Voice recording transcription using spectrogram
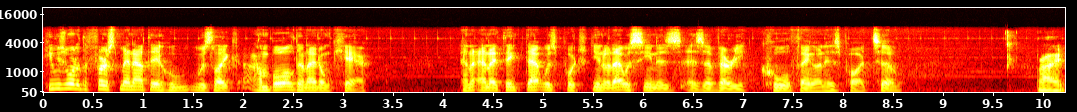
he was one of the first men out there who was like, "I'm bald and I don't care," and and I think that was put, you know, that was seen as as a very cool thing on his part too. Right.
